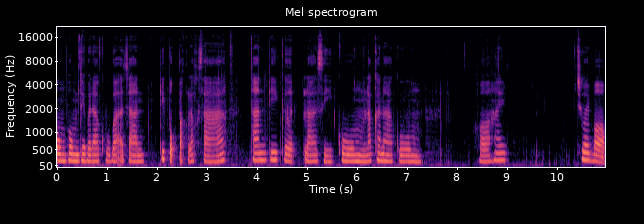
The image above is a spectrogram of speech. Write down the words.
องค์พรมเทวดาครูบาอาจารย์ ที่ปกปักรักษา ท่านที่เกิดราศีกุมลัคนากุม ขอให้ช่วยบอก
